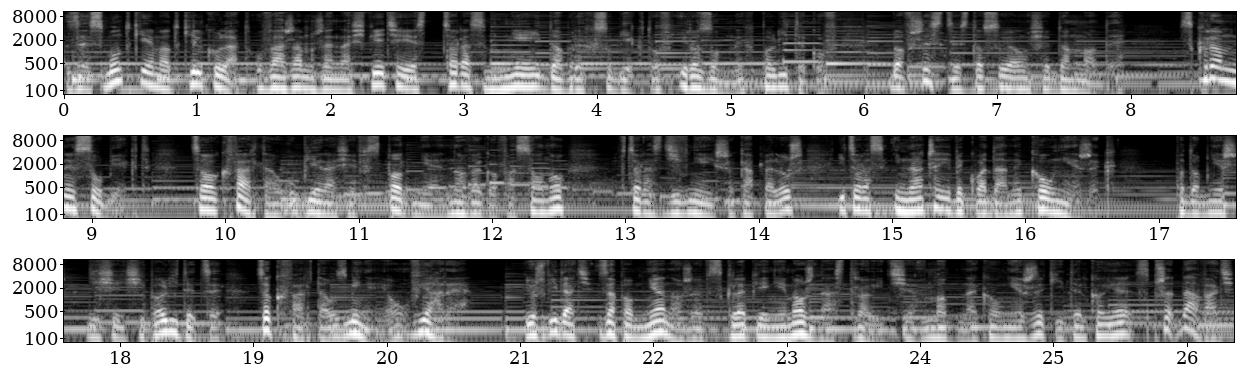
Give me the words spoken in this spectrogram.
Ze smutkiem od kilku lat uważam, że na świecie jest coraz mniej dobrych subiektów i rozumnych polityków, bo wszyscy stosują się do mody. Skromny subiekt co kwartał ubiera się w spodnie nowego fasonu, w coraz dziwniejszy kapelusz i coraz inaczej wykładany kołnierzyk. Podobnież dzisiejsi politycy co kwartał zmieniają wiarę. Już widać, zapomniano, że w sklepie nie można stroić się w modne kołnierzyki, tylko je sprzedawać,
